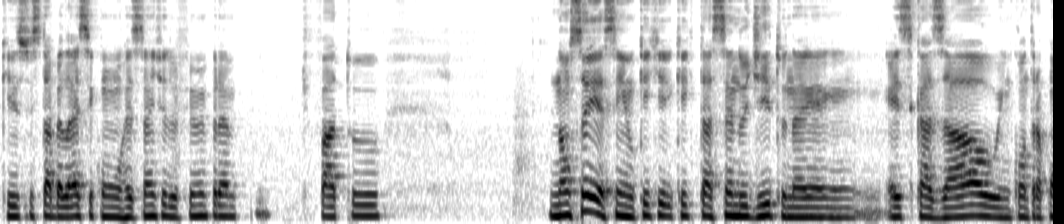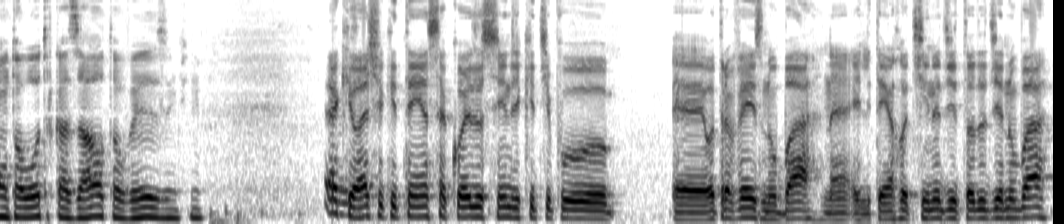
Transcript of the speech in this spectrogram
que isso estabelece com o restante do filme, pra de fato. Não sei, assim, o que que, que que tá sendo dito, né? Esse casal em contraponto ao outro casal, talvez, enfim. É que eu acho que tem essa coisa assim de que, tipo, é, outra vez no bar, né? Ele tem a rotina de todo dia no bar,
